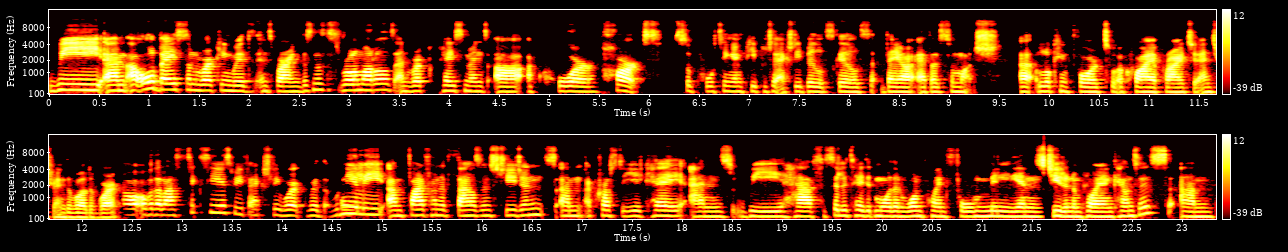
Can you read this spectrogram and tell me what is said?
We um, are all based on working with inspiring business role models, and work placements are a core part supporting young people to actually build skills they are ever so much uh, looking forward to acquire prior to entering the world of work. Over the last six years, we've actually worked with nearly um, 500,000 students um, across the UK, and we have facilitated more than 1.4 million student employer encounters. Um,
